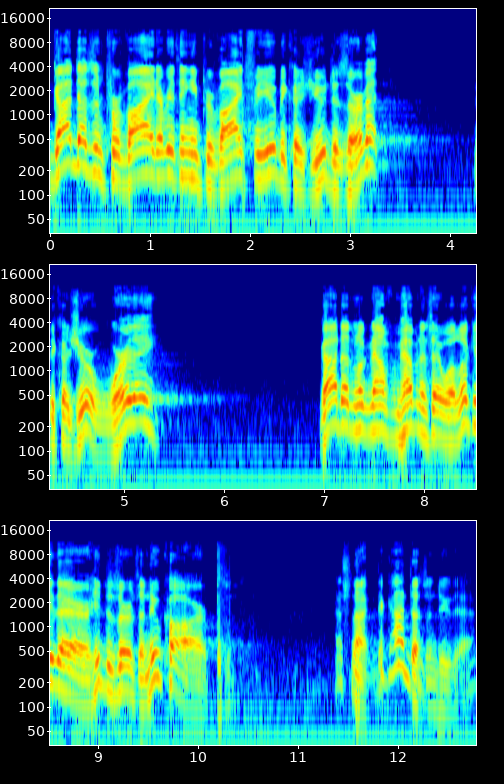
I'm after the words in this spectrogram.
God doesn't provide everything He provides for you because you deserve it, because you're worthy. God doesn't look down from heaven and say, well, looky there, he deserves a new car. That's not, God doesn't do that.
